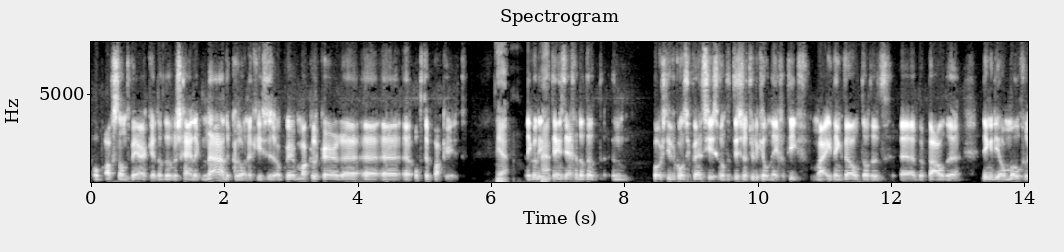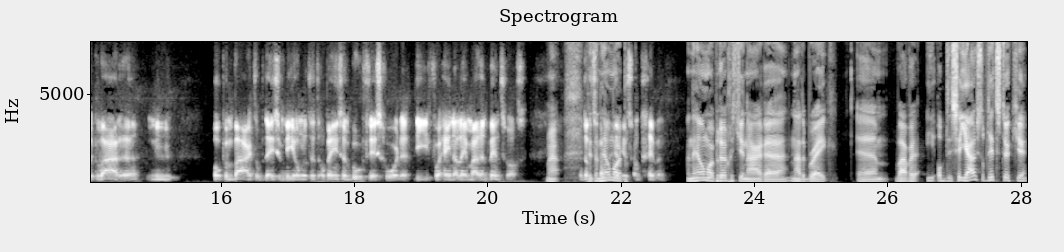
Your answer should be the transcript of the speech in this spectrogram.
op afstand werken, dat het waarschijnlijk na de coronacrisis ook weer makkelijker op te pakken is. Ja. Ik wil niet meteen zeggen dat dat een positieve consequentie is, want het is natuurlijk heel negatief. Maar ik denk wel dat het uh, bepaalde dingen die al mogelijk waren, nu openbaart op deze manier, omdat het opeens een behoefte is geworden die voorheen alleen maar een wens was. Ja, en dat is een heel mooi, een heel mooi bruggetje naar, uh, naar de break. Um, waar we op dit, juist op dit stukje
